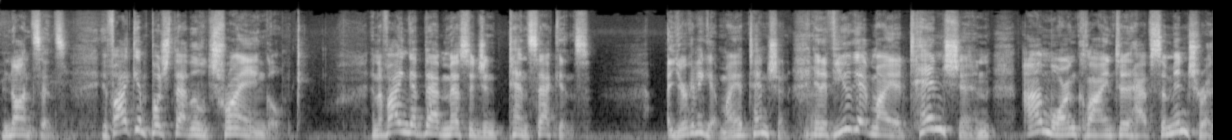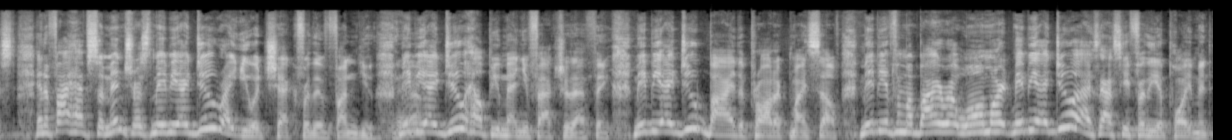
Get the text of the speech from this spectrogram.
Nonsense. If I can push that little triangle, and if I can get that message in 10 seconds, you're going to get my attention. And if you get my attention, I'm more inclined to have some interest. And if I have some interest, maybe I do write you a check for the fund you. Maybe I do help you manufacture that thing. Maybe I do buy the product myself. Maybe if I'm a buyer at Walmart, maybe I do ask, ask you for the appointment.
